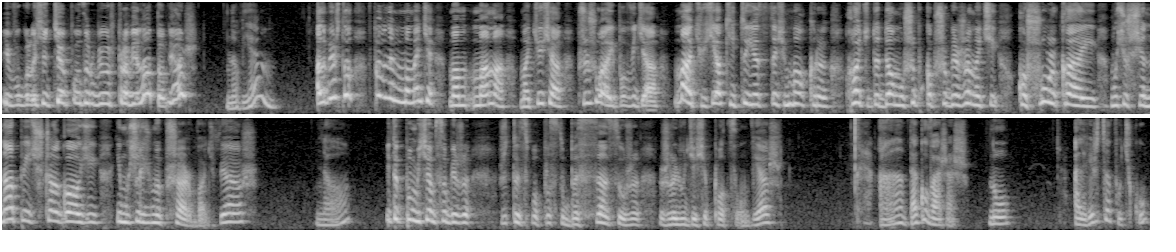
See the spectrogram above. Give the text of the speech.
i w ogóle się ciepło zrobiło już prawie lato, wiesz? No wiem. Ale wiesz co, w pewnym momencie mam, mama Maciusia przyszła i powiedziała Maciuś, jaki ty jesteś mokry, chodź do domu, szybko przybierzemy ci koszulkę i musisz się napić czegoś i, i musieliśmy przerwać, wiesz? No, I tak pomyślałem sobie, że, że to jest po prostu bez sensu, że, że ludzie się pocą, wiesz? a tak uważasz. No, Ale wiesz co, Fućku?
